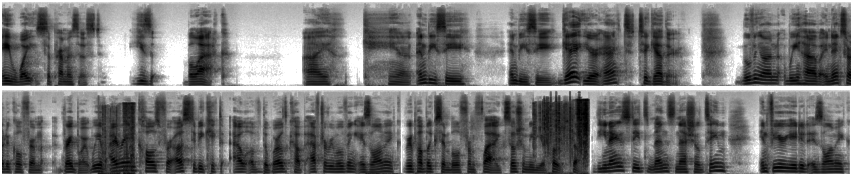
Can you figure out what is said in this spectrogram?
a white supremacist? He's black. I can't. NBC, NBC, get your act together. Moving on, we have a next article from Breitbart. We have Iran calls for us to be kicked out of the World Cup after removing Islamic Republic symbol from flag. Social media post. The United States men's national team infuriated Islamic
